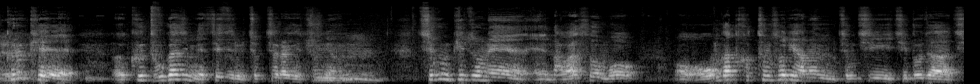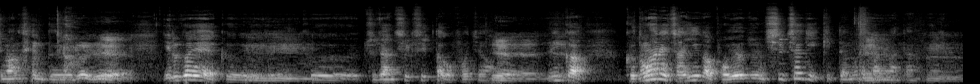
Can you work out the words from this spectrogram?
예. 그렇게 그두 가지 메시지를 적절하게 주면 지금 기존에 나와서 뭐 어, 온갖 허튼 소리 하는 정치 지도자 지망생들을 예. 일거에 그, 음. 그 주장칠 수 있다고 보죠. 예. 그러니까 그동안에 자기가 보여준 실적이 있기 때문에 예. 가능하다는 거죠. 음.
